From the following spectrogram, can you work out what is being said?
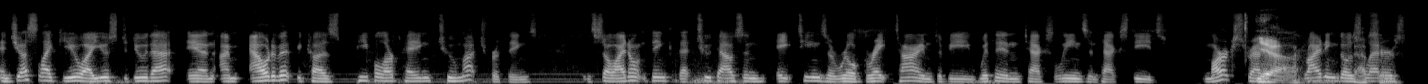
and just like you, I used to do that, and I'm out of it because people are paying too much for things. And so I don't think that 2018 is a real great time to be within tax liens and tax deeds. Mark's strategy, Yeah, writing those absolutely. letters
